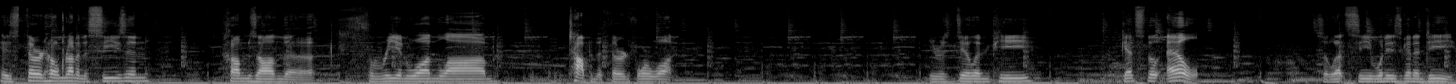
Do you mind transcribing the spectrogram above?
His third home run of the season comes on the 3 and 1 lob. Top of the third, 4 1. Here's Dylan P. Gets the L. So let's see what he's going to D.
